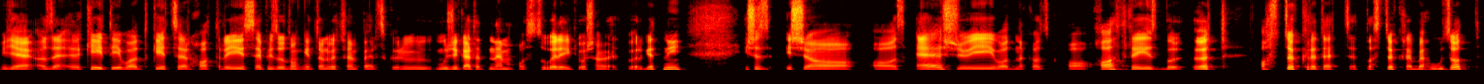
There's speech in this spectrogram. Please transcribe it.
Ugye az e, két évad, kétszer hat rész, epizódonként 50 perc körül muzsikát, tehát nem hosszú, elég gyorsan lehet pörgetni, és, az, és a, az első évadnak az a hat részből öt, az tökre tetszett, az tökre behúzott,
